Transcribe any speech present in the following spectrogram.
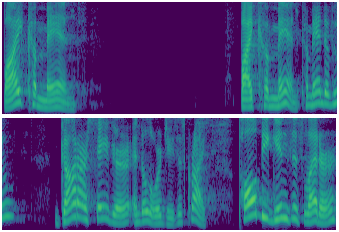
by command. By command. Command of who? God our Savior and the Lord Jesus Christ. Paul begins this letter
